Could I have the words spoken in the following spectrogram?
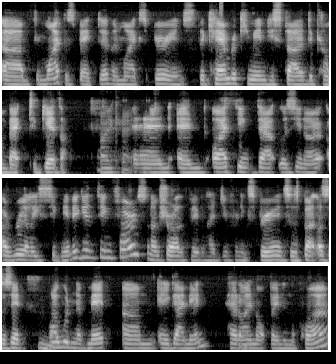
um, from my perspective and my experience, the Canberra community started to come back together. Okay. And and I think that was, you know, a really significant thing for us. And I'm sure other people had different experiences. But as I said, mm. I wouldn't have met um, any gay men had mm. I not been in the choir.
